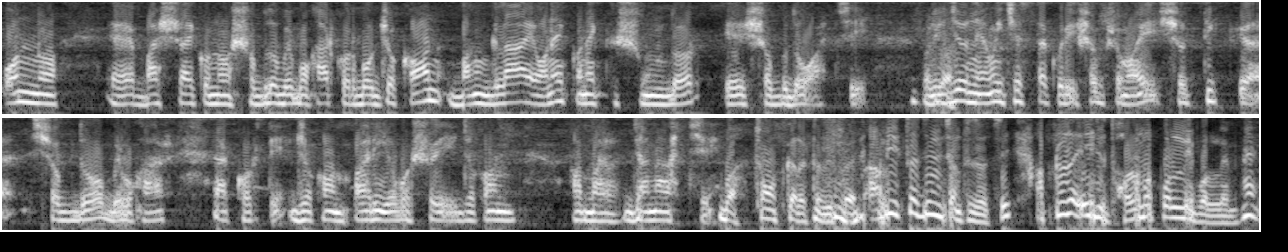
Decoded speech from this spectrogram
অন্য ভাষায় কোনো শব্দ ব্যবহার করব যখন বাংলায় অনেক অনেক সুন্দর শব্দ আছে? এই জন্য আমি চেষ্টা করি সবসময় সঠিক শব্দ ব্যবহার করতে। যখন পারি অবশ্যই যখন আমার জানা আছে। বাহ চমৎকার একটা বিষয়। আমি একটা জিনিস জানতে চাচ্ছি। আপনারা এই যে ধর্মপল্লী বললেন হ্যাঁ?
